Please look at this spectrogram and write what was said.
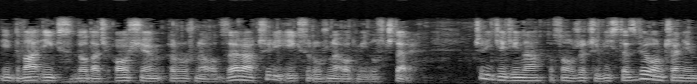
i 2x dodać 8 różne od 0, czyli x różne od minus 4. Czyli dziedzina to są rzeczywiste z wyłączeniem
